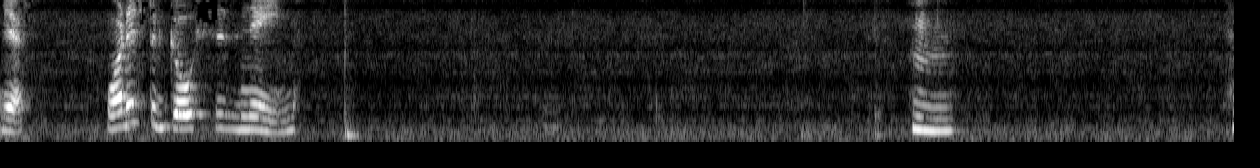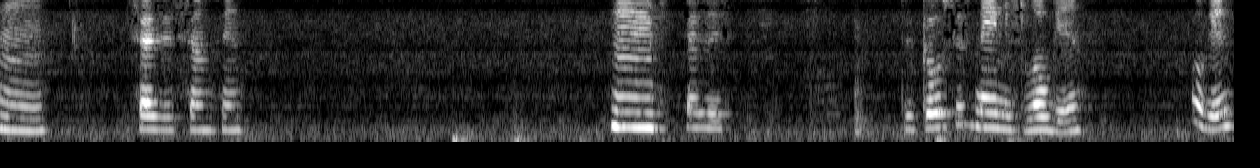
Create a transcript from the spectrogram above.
Yes. What is the ghost's name? Hmm. Hmm. Says it's something. Hmm. says it's. The ghost's name is Logan. Logan.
